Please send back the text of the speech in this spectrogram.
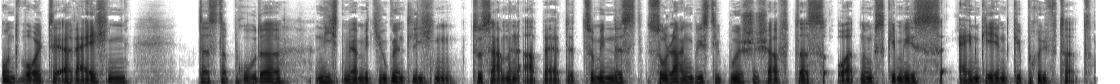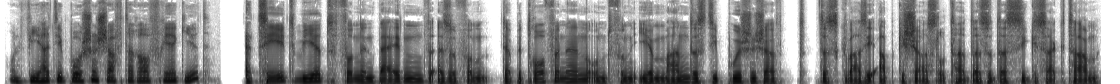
und wollte erreichen, dass der Bruder nicht mehr mit Jugendlichen zusammenarbeitet, zumindest so lange, bis die Burschenschaft das ordnungsgemäß eingehend geprüft hat. Und wie hat die Burschenschaft darauf reagiert? Erzählt wird von den beiden, also von der Betroffenen und von ihrem Mann, dass die Burschenschaft das quasi abgeschasselt hat. Also dass sie gesagt haben,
